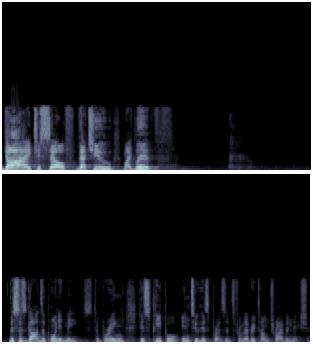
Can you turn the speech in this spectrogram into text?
Die to self that you might live. This is God's appointed means to bring His people into His presence from every tongue, tribe, and nation.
